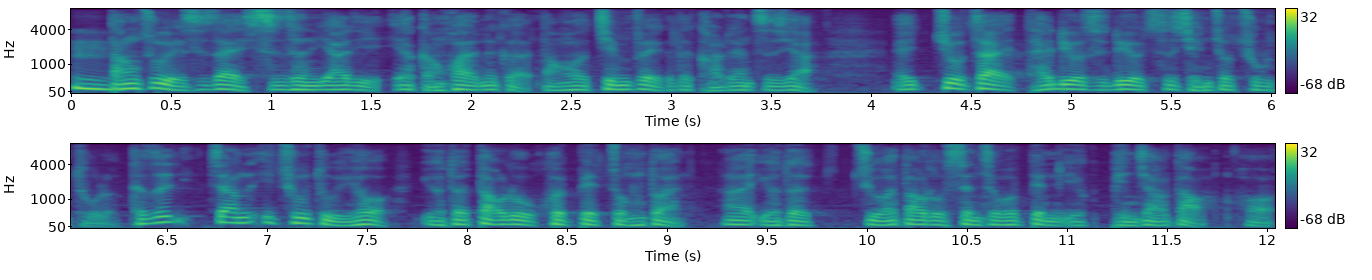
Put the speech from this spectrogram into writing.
嗯，当初也是在时程压力要赶快那个，然后经费的考量之下，哎，就在台六十六之前就出土了。可是这样一出土以后，有的道路会被中断，啊，有的主要道路甚至会变得有平交道，哦，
